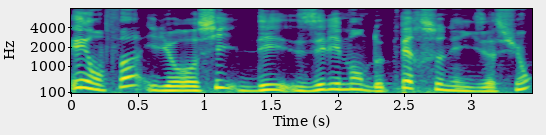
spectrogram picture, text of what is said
et enfin il y aura aussi des éléments de personnalisation,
